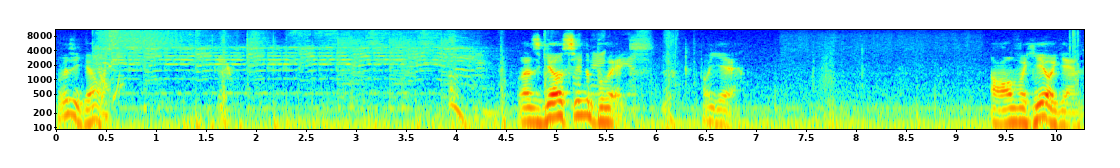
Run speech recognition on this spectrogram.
Where's he going? Let's go see the bridge. Oh yeah. Oh, over here again.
